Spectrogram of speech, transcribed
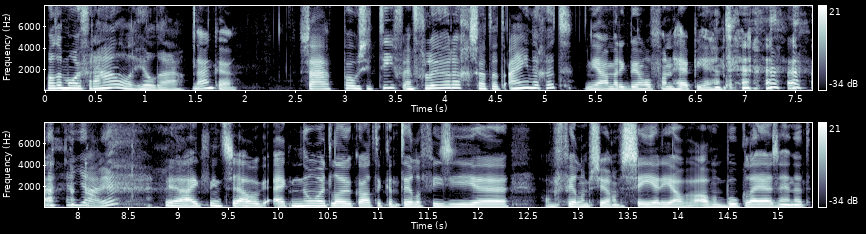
Wat een mooi verhaal, Hilda. Dank je. Zo positief en fleurig, zat het eindigt. Ja, maar ik ben wel van happy end. ja, hè? Ja, ik vind het zelf eigenlijk nooit leuk als ik een televisie uh, of een film zie of een serie of, of een boek lees en het,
